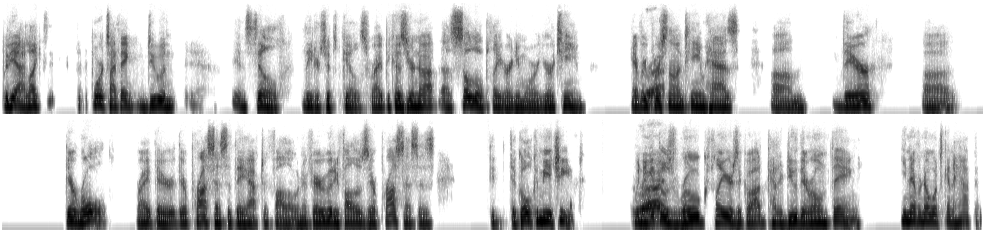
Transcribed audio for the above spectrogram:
but yeah, like sports, I think do in, instill leadership skills, right? Because you're not a solo player anymore. You're a team. Every right. person on the team has um, their uh, their role, right? Their their process that they have to follow. And if everybody follows their processes, the, the goal can be achieved. When right. you get those rogue players that go out and kind of do their own thing, you never know what's going to happen,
